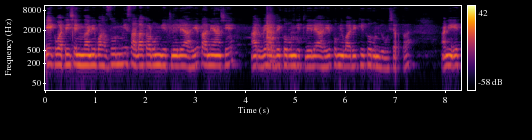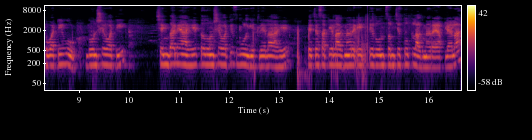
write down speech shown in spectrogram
एक वाटी शेंगदाणे भाजून मी साला काढून घेतलेले आहेत आणि असे अर्धे अर्धे करून घेतलेले आहे तुम्ही बारीकही करून घेऊ शकता. आणि एक वाटी गूळ दोनशे वाटी शेंगदाणे आहे तर दोनशे वाटीच गूळ घेतलेला आहे. त्याच्यासाठी लागणारं एक ते दोन चमचे तूप लागणार आहे आपल्याला.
